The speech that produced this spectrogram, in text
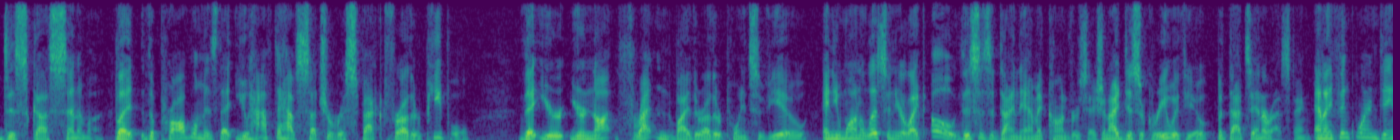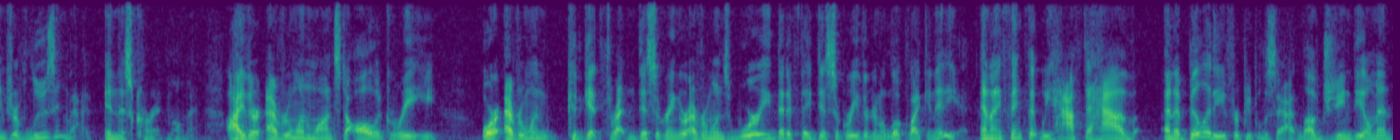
discuss cinema, but the problem is that you have to have such a respect for other people that you're you're not threatened by their other points of view and you want to listen you're like oh this is a dynamic conversation. I disagree with you but that's interesting. And i think we're in danger of losing that in this current moment. Either everyone wants to all agree or everyone could get threatened disagreeing or everyone's worried that if they disagree they're going to look like an idiot. And i think that we have to have an ability for people to say i love Jeanne Dielman.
